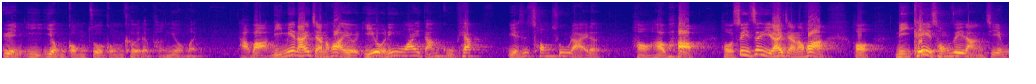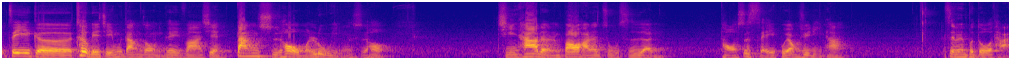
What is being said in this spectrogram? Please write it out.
愿意用功做功课的朋友们，好不好？里面来讲的话，有也有另外一档股票也是冲出来了，好，好不好？哦，所以这里来讲的话，哦，你可以从这一档节目这一个特别节目当中，你可以发现，当时候我们录影的时候，其他的人包含了主持人，哦是谁，不用去理他，这边不多谈。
